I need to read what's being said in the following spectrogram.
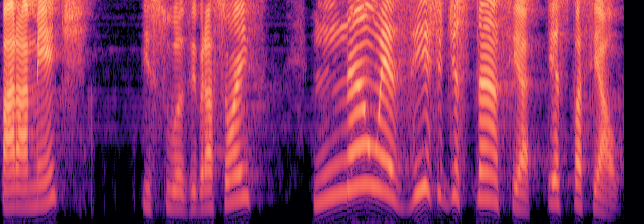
Para a mente e suas vibrações, não existe distância espacial.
